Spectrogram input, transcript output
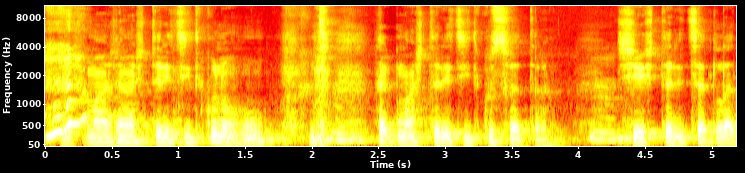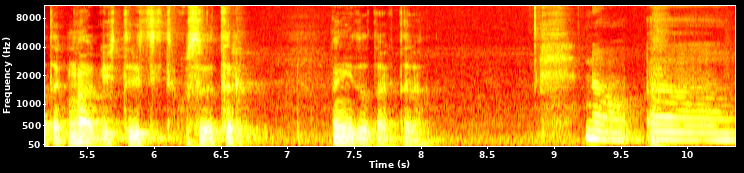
Když má žena 40 nohu, tak má 40 svetr. Když je 40 let, tak má taky 40 svetr. Není to tak teda. No, uh,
